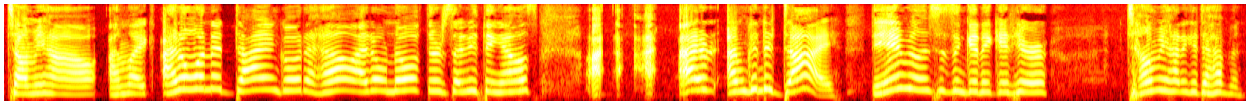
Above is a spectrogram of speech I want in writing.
Tell me how. I'm like, I don't want to die and go to hell. I don't know if there's anything else. I, I, I I'm going to die. The ambulance isn't going to get here. Tell me how to get to heaven.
